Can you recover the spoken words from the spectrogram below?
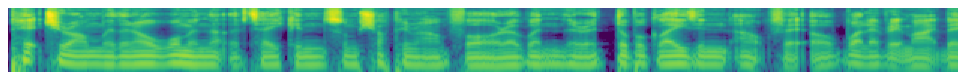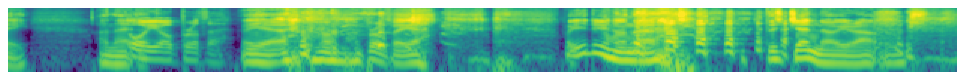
picture on with an old woman that they've taken some shopping round for, or when they're a double glazing outfit or whatever it might be, and then Or your brother. yeah, oh, my brother. Yeah, what are you doing on there? Does Jen know you're out? With us?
